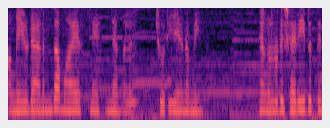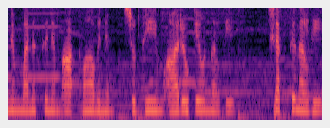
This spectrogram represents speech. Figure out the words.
അങ്ങയുടെ അനന്തമായ സ്നേഹം ഞങ്ങളിൽ ചൊരിയണമേ. ഞങ്ങളുടെ ശരീരത്തിനും മനസ്സിനും ആത്മാവിനും ശുദ്ധിയും ആരോഗ്യവും നൽകി ശക്തി നൽകി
